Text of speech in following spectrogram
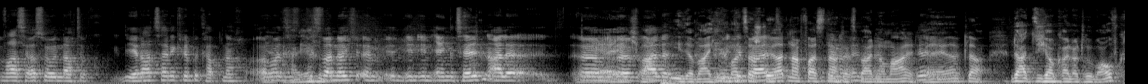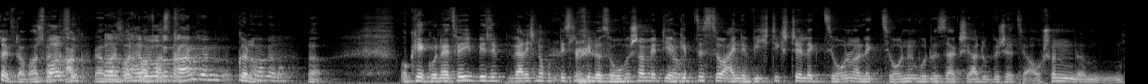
war es ja so, nach der, jeder hat seine Grippe gehabt. Nach, aber das, das war nicht ähm, in, in, in engen Zelten alle. Ähm, ich ähm, war, alle da war ich immer zerstört Wald. nach Fastnacht, Genau, das war normal. ja. Ja, klar. Da hat sich auch keiner drüber aufgeregt, da war es halt krank. so. Ja, war war krank und Genau. war. Okay, gut, jetzt werde ich, bisschen- werde ich noch ein bisschen philosophischer mit dir. Gibt es so eine wichtigste Lektion oder Lektionen, wo du sagst, ja, du bist jetzt ja auch schon ähm,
